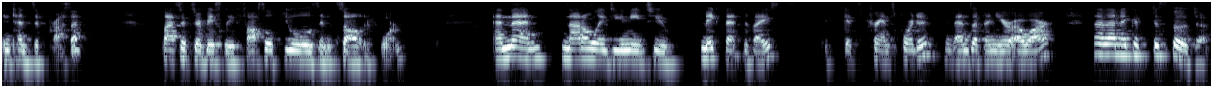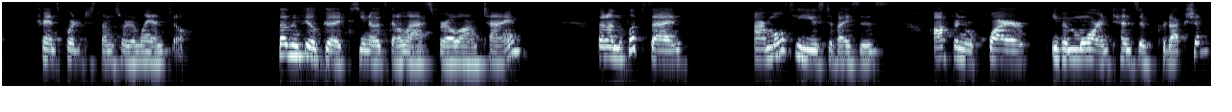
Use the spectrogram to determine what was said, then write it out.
intensive process. Plastics are basically fossil fuels in solid form. And then not only do you need to make that device, it gets transported, it ends up in your OR, and then it gets disposed of, transported to some sort of landfill. Doesn't feel good because you know it's going to last for a long time. But on the flip side, our multi use devices often require even more intensive production.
